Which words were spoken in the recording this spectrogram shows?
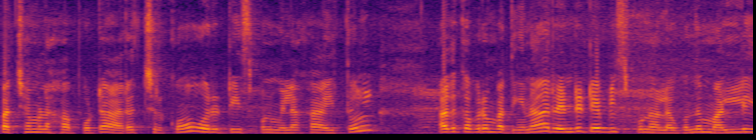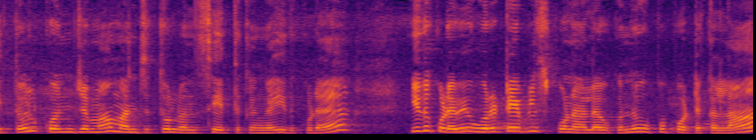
பச்சை மிளகாய் போட்டு அரைச்சிருக்கோம். ஒரு டீஸ்பூன் மிளகாய்த்தூள் அதுக்கப்புறம் பார்த்திங்கன்னா ரெண்டு டேபிள் ஸ்பூன் அளவுக்கு வந்து மல்லித்தூள். கொஞ்சமாக மஞ்சத்தூள் வந்து சேர்த்துக்கோங்க இது கூட. இது கூடவே ஒரு டேபிள் ஸ்பூன் அளவுக்கு வந்து உப்பு போட்டுக்கலாம்.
